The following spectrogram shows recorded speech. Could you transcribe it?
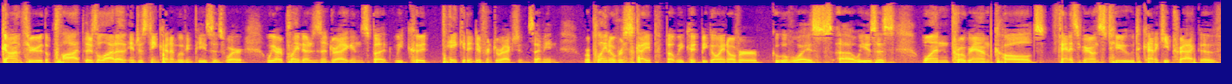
gone through the plot. There's a lot of interesting kind of moving pieces where we are playing Dungeons and Dragons, but we could take it in different directions. I mean, we're playing over Skype, but we could be going over Google Voice. Uh, we use this one program called Fantasy Grounds 2 to kind of keep track of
